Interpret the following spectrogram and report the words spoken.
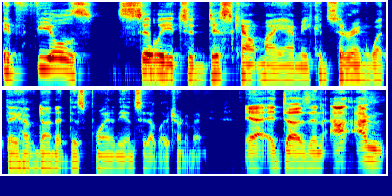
it feels silly to discount Miami considering what they have done at this point in the NCAA tournament. Yeah, it does, and I, am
